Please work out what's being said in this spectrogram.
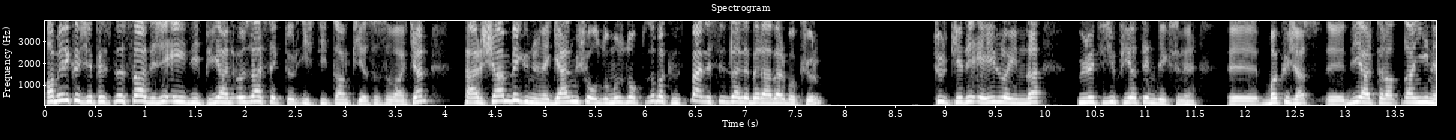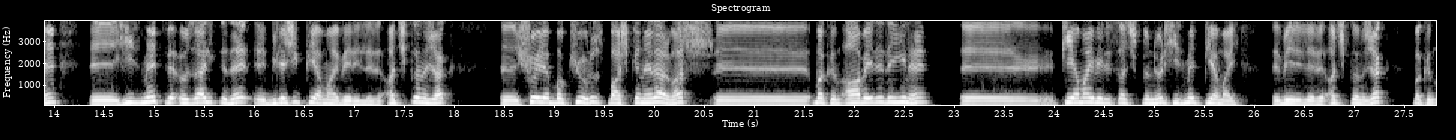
Amerika cephesinde sadece ADP yani özel sektör istihdam piyasası varken Perşembe gününe gelmiş olduğumuz noktada bakın ben de sizlerle beraber bakıyorum. Türkiye'de Eylül ayında üretici fiyat endeksine e, bakacağız. E, diğer taraftan yine e, hizmet ve özellikle de e, bileşik PMI verileri açıklanacak. E, şöyle bakıyoruz başka neler var. E, bakın ABD'de yine e, PMI verisi açıklanıyor. Hizmet PMI verileri açıklanacak. Bakın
